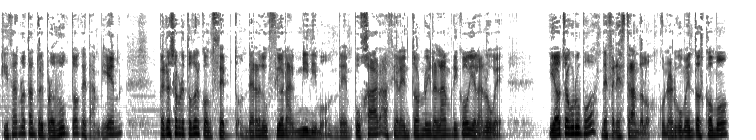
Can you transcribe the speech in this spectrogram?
quizás no tanto el producto, que también, pero sobre todo el concepto de reducción al mínimo, de empujar hacia el entorno inalámbrico y en la nube, y a otro grupo defenestrándolo, con argumentos como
